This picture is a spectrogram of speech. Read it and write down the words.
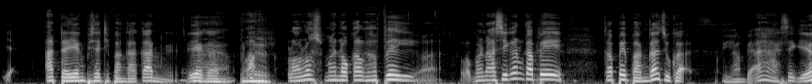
ya, ada yang bisa dibanggakan, iya Ah, kan? bener. Wah, lolos main lokal KP. Kalau main asing kan KP KP bangga juga. Ya sampai asik ya.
